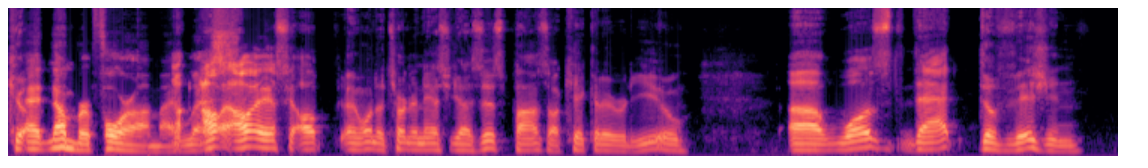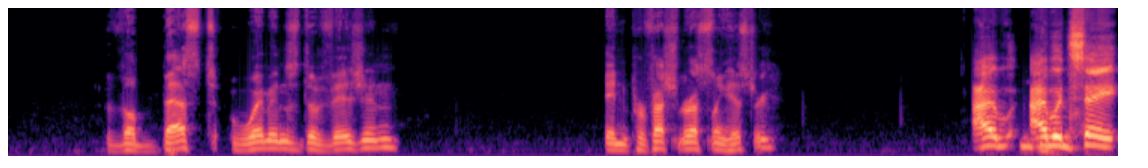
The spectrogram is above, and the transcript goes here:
Cool. at number four on my I'll, list. I'll ask. I'll, I want to turn and ask you guys this, Pons. I'll kick it over to you. Uh, was that division the best women's division in professional wrestling history? I I would say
